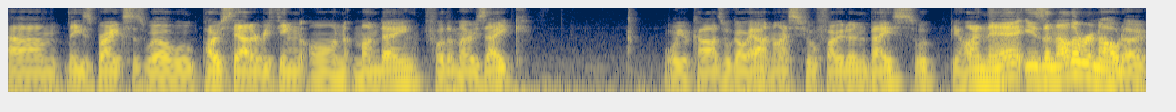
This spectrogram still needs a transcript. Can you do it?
Um, these breaks as well. We'll post out everything on Monday for the mosaic. All your cards will go out. Nice. Phil Foden base. Whoop. Behind there is another Ronaldo.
